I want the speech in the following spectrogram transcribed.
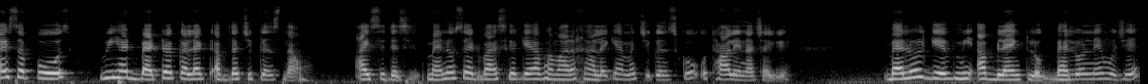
I suppose we had better collect up the chickens now I suggest मैंने उसे एडवाइस किया कि अब हमारा ख्याल है कि हमें चिकन्स को उठा लेना चाहिए। Bahlol gave me a blank look Bahlol ने मुझे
